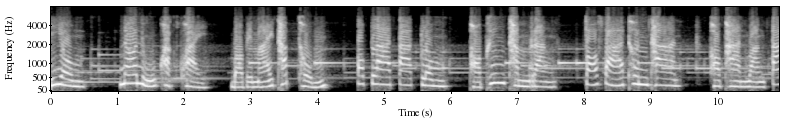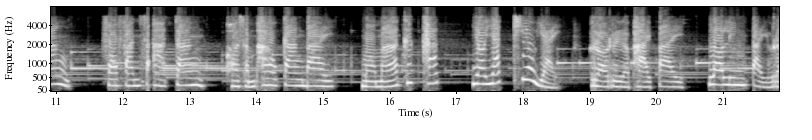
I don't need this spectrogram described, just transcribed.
นิยม นอหนูขวักไข่บอใบไม้ทับถม ปอปลาตากลม พอพึ่งทำรัง ฟอฟ้าทนทาน พอผ่านวางตั้ง ฟอฟันสะอาดจัง พอสำเภากลางใบหมอม้าคึกคัก ยอยักษ์เขี้ยวใหญ่ รอเรือพายไป ลอลิงไต่ร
